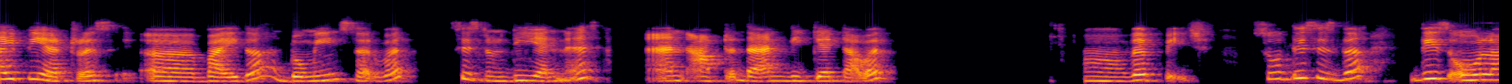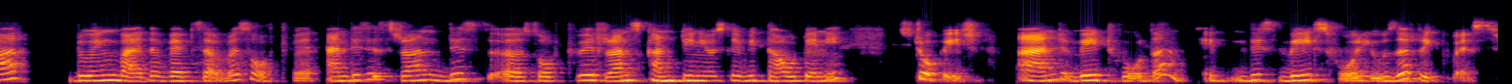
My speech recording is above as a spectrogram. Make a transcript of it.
ip address uh, by the domain server system dns and after that we get our uh, web page. So this is the these all are doing by the web server software. And this is run this uh, software runs continuously without any stoppage and wait for the it, this waits for user request.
